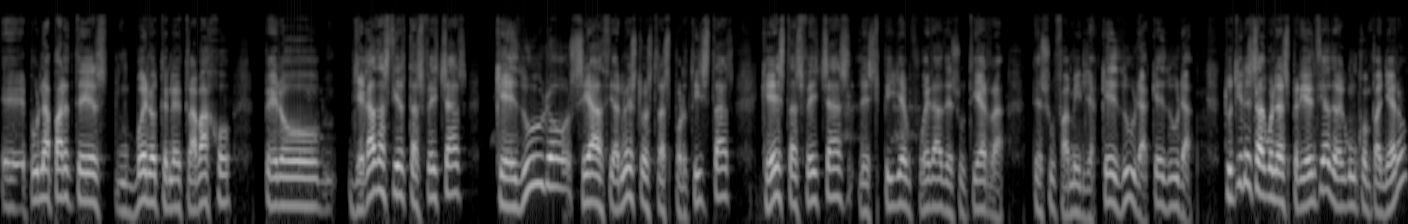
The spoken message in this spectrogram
Eh, por una parte es bueno tener trabajo, pero llegadas ciertas fechas, qué duro se hace a nuestros transportistas que estas fechas les pillen fuera de su tierra, de su familia. Qué dura, qué dura. ¿Tú tienes alguna experiencia de algún compañero?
